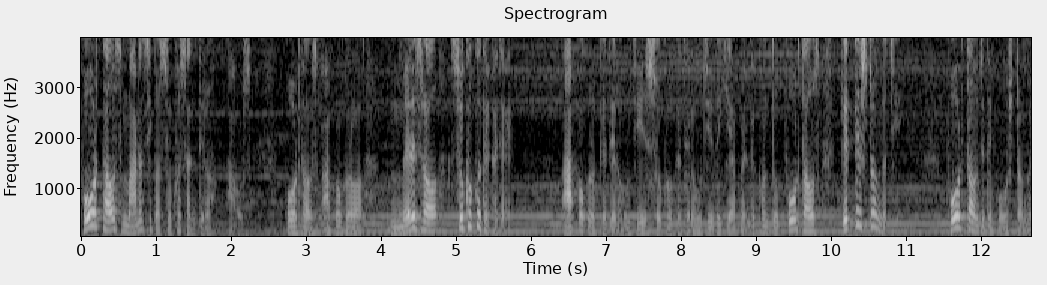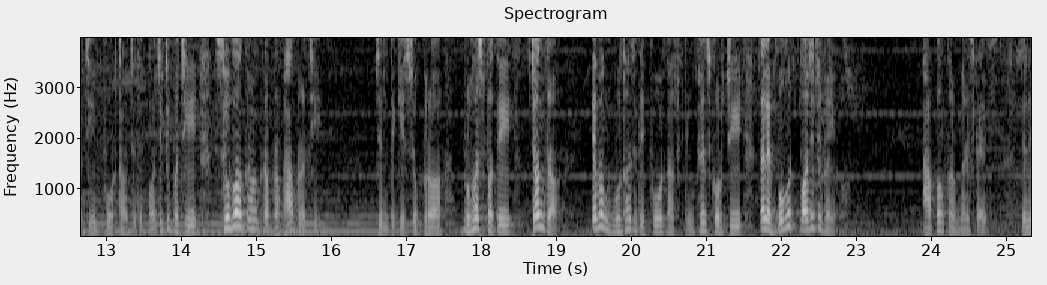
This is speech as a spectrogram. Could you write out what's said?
ଫୋର୍ଥ ହାଉସ୍ ମାନସିକ ସୁଖ ଶାନ୍ତିର ହାଉସ୍ ଫୋର୍ଥ ହାଉସ୍ ଆପଣଙ୍କର ମ୍ୟାରେଜ୍ର ସୁଖକୁ ଦେଖାଯାଏ ଆପଣଙ୍କର କେତେ ରହୁଛି ସୁଖ କେତେ ରହୁଛି ଦେଖିବା ପାଇଁ ଦେଖନ୍ତୁ ଫୋର୍ଥ ହାଉସ୍ କେତେ ଷ୍ଟ୍ରଙ୍ଗ ଅଛି ଫୋର୍ଥ ହାଉସ୍ ଯଦି ବହୁତ ଷ୍ଟ୍ରଙ୍ଗ ଅଛି ଫୋର୍ଥ ହାଉସ୍ ଯଦି ପଜିଟିଭ୍ ଅଛି ଶୁଭ ଗ୍ରହଙ୍କର ପ୍ରଭାବ ଅଛି ଯେମିତିକି ଶୁକ୍ର ବୃହସ୍ପତି ଚନ୍ଦ୍ର ଏବଂ ବୁଧ ଯଦି ଫୋର୍ଥ ହାଉସ୍କୁ ଇନଫ୍ଲୁଏନ୍ସ କରୁଛି ତାହେଲେ ବହୁତ ପଜିଟିଭ୍ ରହିବ ଆପଣଙ୍କର ମ୍ୟାରେଜ୍ ଲାଇଫ୍ ଯଦି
